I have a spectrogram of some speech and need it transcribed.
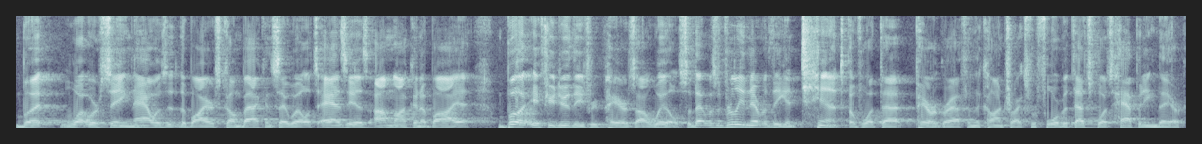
But what we're seeing now is that the buyers come back and say, well, it's as is, I'm not going to buy it. But if you do these repairs, I will. So that was really never the intent of what that paragraph in the contracts were for, but that's what's happening there.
